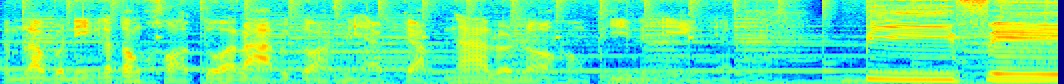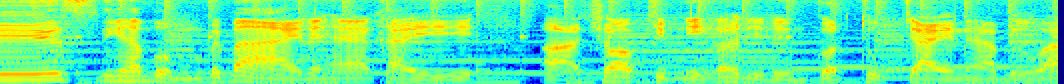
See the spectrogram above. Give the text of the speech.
สำหรับวันนี้ก็ต้องขอตัวลาไปก่อนนะครับกับหน้าหล่อๆของพี่นั่นเองนะครับ B Face นี่ครับผมบ๊ายบายนะฮะใครอชอบคลิปนี้ก็อย่าลืมกดถูกใจนะครับหรือว่า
